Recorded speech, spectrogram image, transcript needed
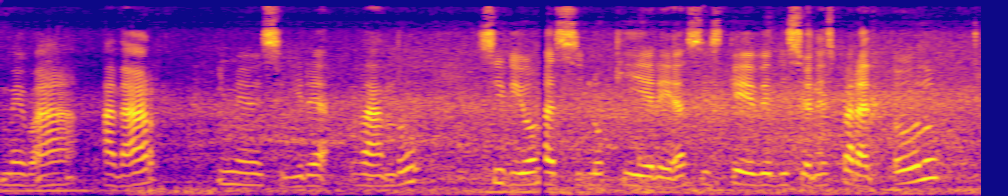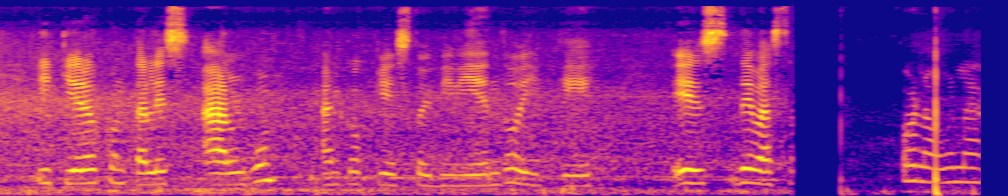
Me va a dar y me seguirá dando si Dios así lo quiere. Así es que bendiciones para todo. Y quiero contarles algo, algo que estoy viviendo y que es de bastante Hola, hola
